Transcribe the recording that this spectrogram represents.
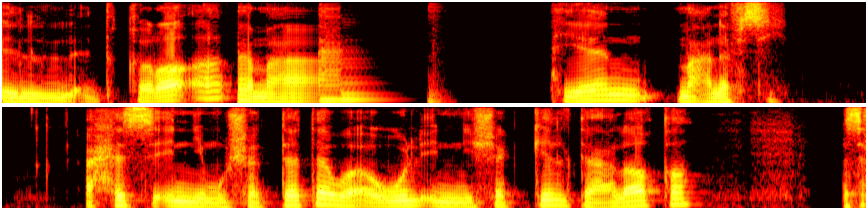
القراءة مع أحيان مع نفسي. أحس إني مشتتة وأقول إني شكلت علاقة بس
